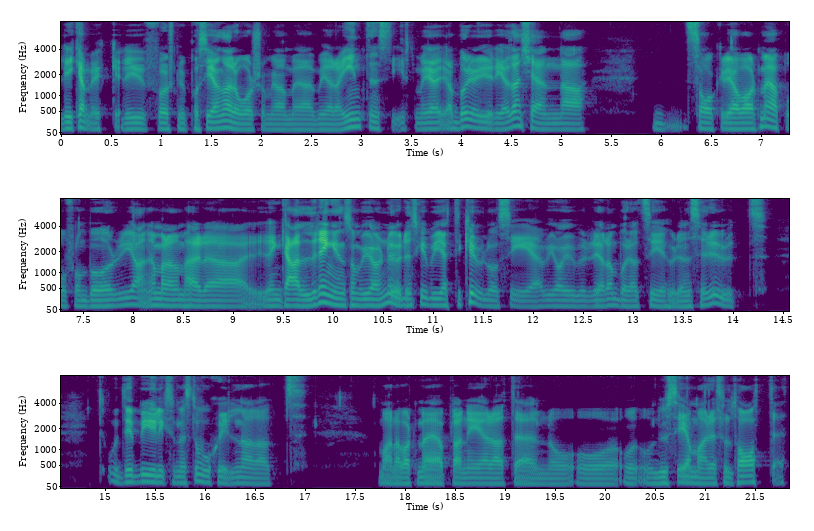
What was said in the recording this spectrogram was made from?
lika mycket. Det är ju först nu på senare år som jag är med mera intensivt. Men jag, jag börjar ju redan känna saker jag varit med på från början. Jag menar de här, eh, den gallringen som vi gör nu, det ska bli jättekul att se. Vi har ju redan börjat se hur den ser ut. Och det blir ju liksom en stor skillnad att man har varit med och planerat den och, och, och, och nu ser man resultatet.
